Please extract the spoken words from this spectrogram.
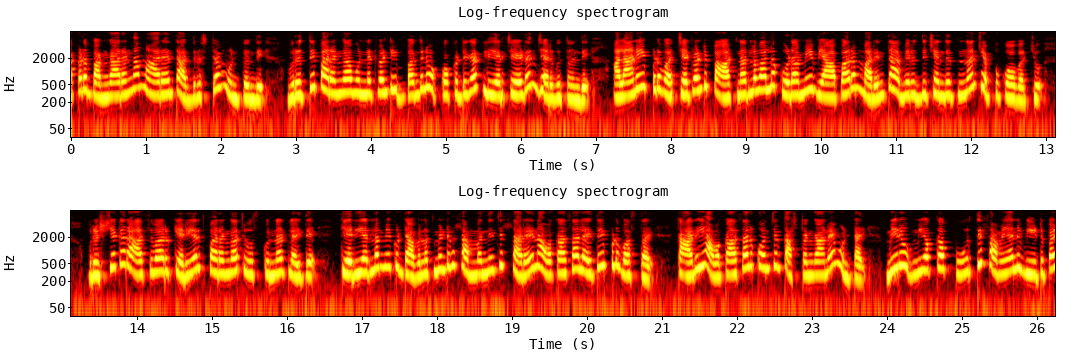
అక్కడ బంగారంగా మారేంత అదృష్టం ఉంటుంది. వృత్తిపరంగా ఉన్నటువంటి ఇబ్బందులు ఒక్కొక్కటిగా క్లియర్ చేయడం జరుగుతుంది. అలానే ఇప్పుడు వచ్చేటువంటి పార్ట్నర్ల వల్ల కూడా మీ వ్యాపారం మరింత అభివృద్ధి చెందుతుందని చెప్పుకోవచ్చు. వృశ్చిక రాశి వారు కెరియర్ పరంగా చూసుకున్నట్లయితే కెరియర్లో మీకు డెవలప్మెంట్కి సంబంధించి సరైన అవకాశాలు అయితే ఇప్పుడు వస్తాయి. కానీ అవకాశాలు కొంచెం కష్టంగానే ఉంటాయి. మీరు మీ యొక్క పూర్తి సమయాన్ని వీటిపై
